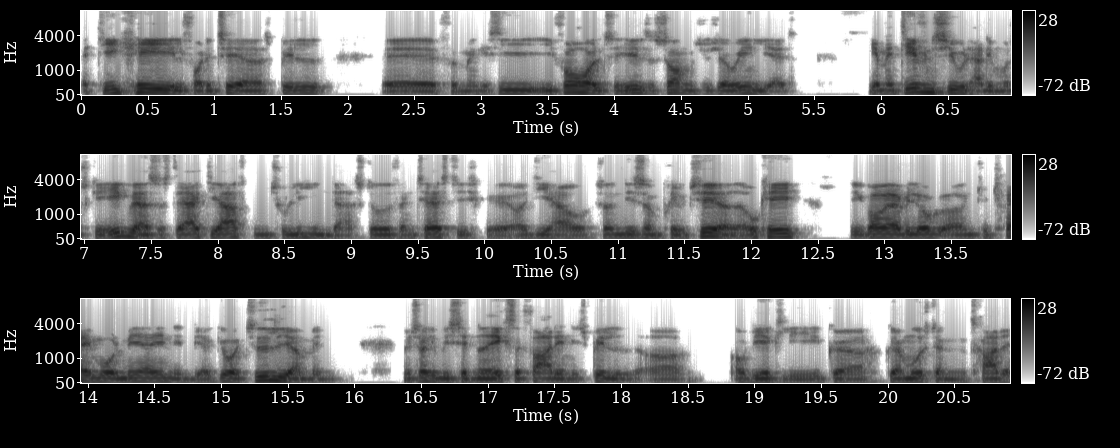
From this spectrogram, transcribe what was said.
at de ikke helt får det til at spille. Øh, for man kan sige, i forhold til hele sæsonen, synes jeg jo egentlig, at jamen defensivt har det måske ikke været så stærkt. i aften. Tulin, der har stået fantastisk, øh, og de har jo sådan ligesom prioriteret, okay, det kan godt være, at vi lukker en to-tre mål mere ind, end vi har gjort tidligere, men, men så kan vi sætte noget ekstra fart ind i spillet og, og virkelig gøre, gøre modstanderne trætte.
